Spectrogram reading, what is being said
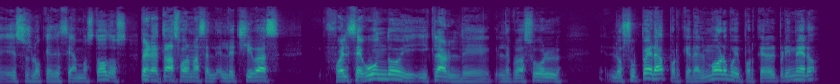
Eso es lo que deseamos todos. Pero de todas formas, el, de Chivas fue el segundo y, claro, el de, el Cruz Azul lo supera porque era el morbo y porque era el primero,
